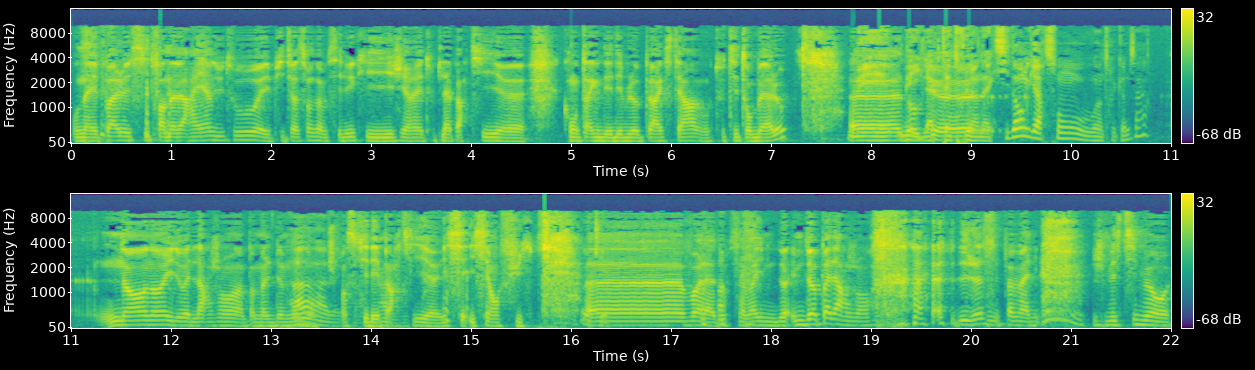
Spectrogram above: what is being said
on n'avait pas le site, enfin on n'avait rien du tout. Et puis de toute façon, comme c'est lui qui gérait toute la partie contact des développeurs, etc., donc tout est tombé à l'eau. Mais, mais il a peut-être eu un accident, le garçon ou un truc comme ça non, non, il doit de l'argent à pas mal de monde. Ah, je pense qu'il est parti, euh, il s'est enfui. Euh, voilà, donc ça va, il me doit, il me doit pas d'argent. Déjà, c'est pas mal. Je m'estime heureux.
